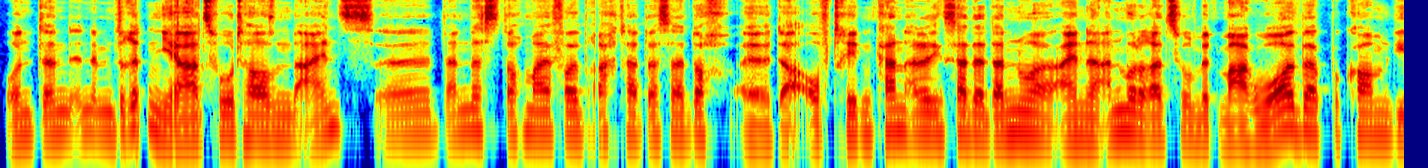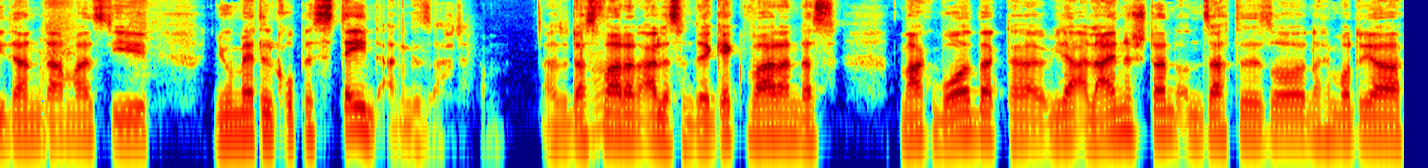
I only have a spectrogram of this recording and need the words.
Und dann in dem dritten Jahr 2001 äh, dann das doch mal vollbracht hat, dass er doch äh, da auftreten kann. Allerdings hat er dann nur eine Anmoderation mit Mark Wahlberg bekommen, die dann damals die New Metal Gruppe Stained angesagt haben. Also das ah. war dann alles. Und der Gag war dann, dass Mark Wahlberg da wieder alleine stand und sagte so nach dem Motto, ja,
